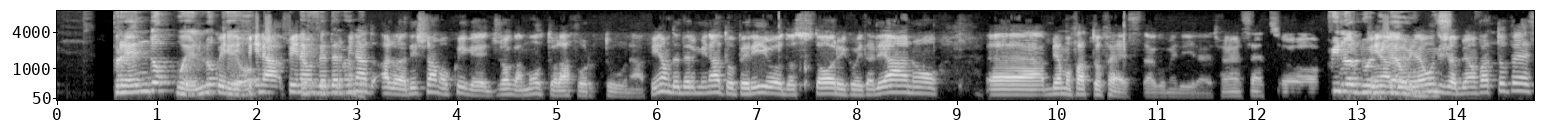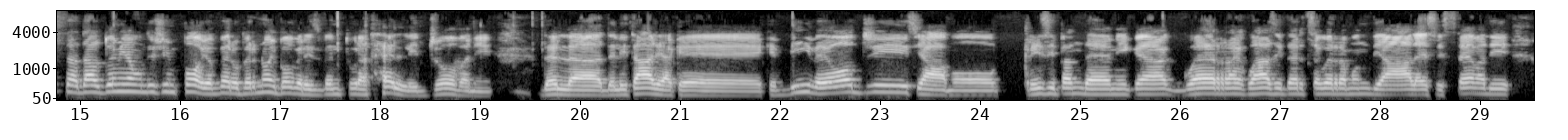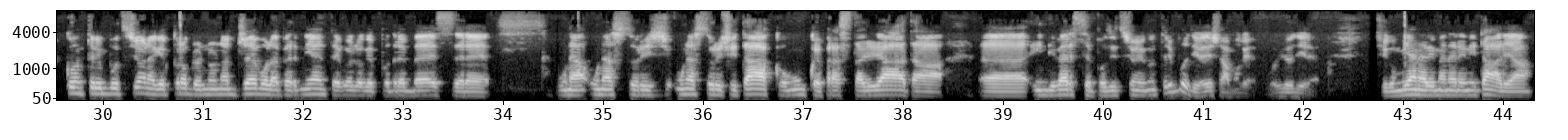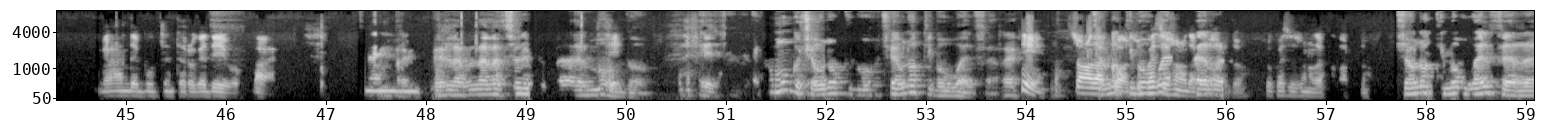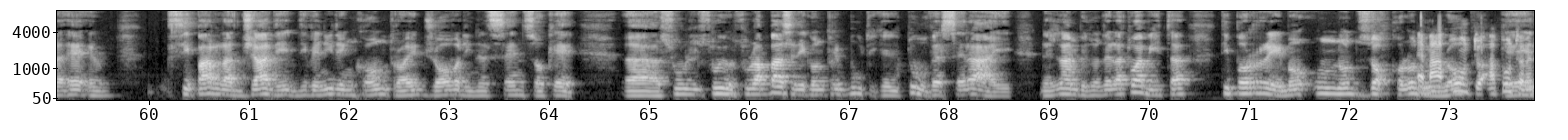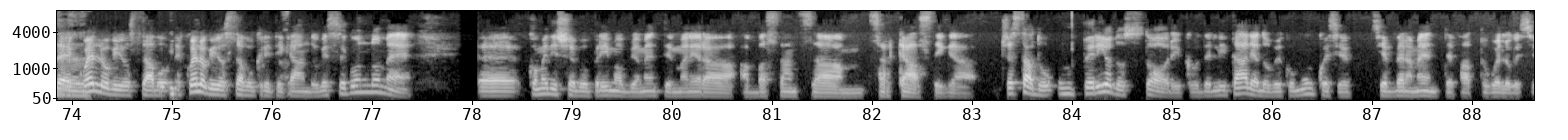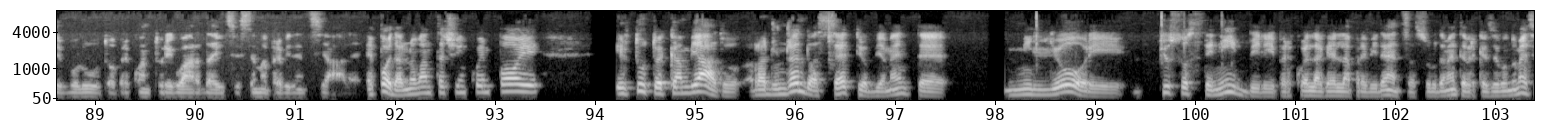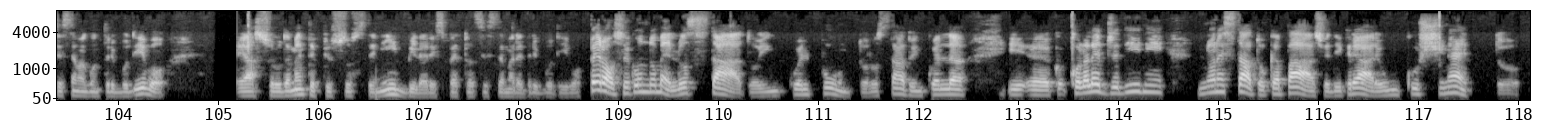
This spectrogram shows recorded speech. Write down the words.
prendo quello Quindi che ho. Fino a, fino a un determinato. Allora, diciamo qui che gioca molto la fortuna. Fino a un determinato periodo storico italiano eh, abbiamo fatto festa, come dire, cioè nel senso fino al 2011. fino al 2011 abbiamo fatto festa, dal 2011 in poi, ovvero per noi poveri sventuratelli giovani del, dell'Italia che, che vive oggi, siamo crisi pandemica, guerra quasi terza guerra mondiale, sistema di contribuzione che proprio non agevola per niente quello che potrebbe essere una, una, storici, una storicità comunque frastagliata eh, in diverse posizioni contributive, diciamo che, voglio dire, ci conviene rimanere in Italia? Grande punto interrogativo. Vabbè. Sempre, mm. è la, la, nazione più bella del mondo. Sì. Sì. E, e comunque c'è un ottimo, c'è un ottimo welfare. Eh. Sì, sono d'accordo, su questo, sono d'accordo. su questo sono d'accordo. C'è un ottimo welfare e si parla già di, di venire incontro ai giovani nel senso che Uh, sul, su, sulla base dei contributi che tu verserai nell'ambito della tua vita, ti porremo uno zoccolo eh, Ma appunto, appunto il... è, quello che io stavo, è quello che io stavo criticando, che secondo me, eh, come dicevo prima, ovviamente in maniera abbastanza mh, sarcastica, c'è stato un periodo storico dell'Italia dove comunque si è, si è, veramente fatto quello che si è voluto per quanto riguarda il sistema previdenziale. E poi dal 95 in poi il tutto è cambiato raggiungendo assetti ovviamente migliori, più sostenibili per quella che è la previdenza, assolutamente perché secondo me il sistema contributivo è assolutamente più sostenibile rispetto al sistema retributivo. Però secondo me lo Stato in quel punto, lo Stato in quel, eh, con la legge Dini non è stato capace di creare un cuscinetto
